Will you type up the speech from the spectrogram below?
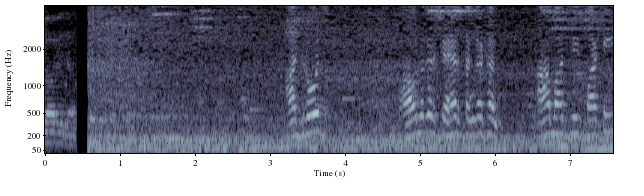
આવી જાવ આજ રોજ ભાવનગર શહેર સંગઠન આમ આદમી પાર્ટી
